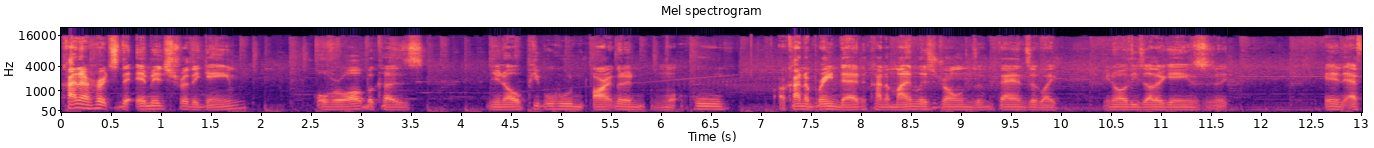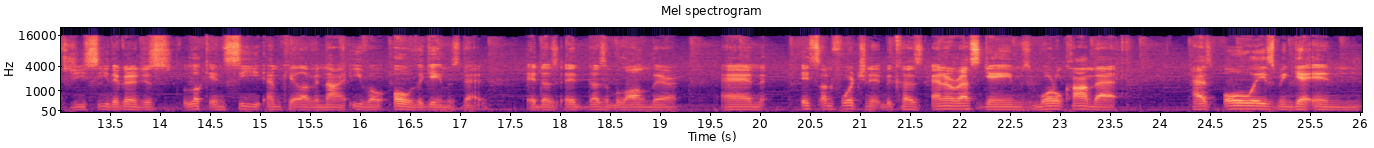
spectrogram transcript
kind of hurts the image for the game overall because you know people who aren't gonna who are kind of brain dead, kind of mindless drones and fans of like, you know, these other games in FGC, they're gonna just look and see MK11 not Evo. Oh, the game is dead. It does it doesn't belong there, and it's unfortunate because NRS games, Mortal Kombat, has always been getting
